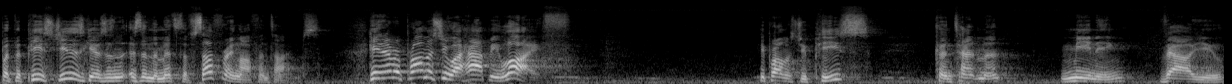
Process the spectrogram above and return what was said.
But the peace Jesus gives is in the midst of suffering, oftentimes. He never promised you a happy life. He promised you peace, contentment, meaning, value,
